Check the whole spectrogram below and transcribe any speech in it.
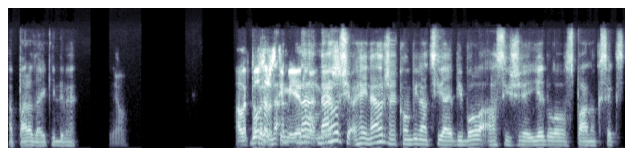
a paradajky dve. Ale pozor s tým na, jedlom, na, vieš. najhoršia, hej, najhoršia kombinácia by bola asi, že jedlo, spánok, sex,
